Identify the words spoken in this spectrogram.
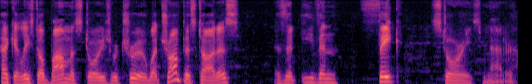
Heck, at least Obama's stories were true. What Trump has taught us is that even fake stories matter.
